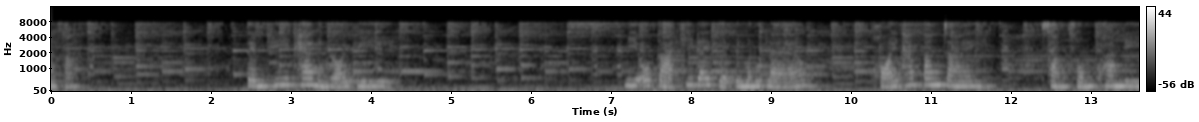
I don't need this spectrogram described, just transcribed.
นะคะ เต็มที่แค่ 100 ปี มีโอกาสที่ได้เกิดเป็นมนุษย์แล้ว ขอให้ท่านตั้งใจ สั่งสมความดี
